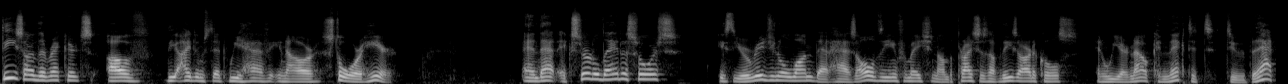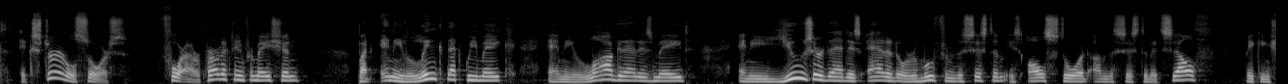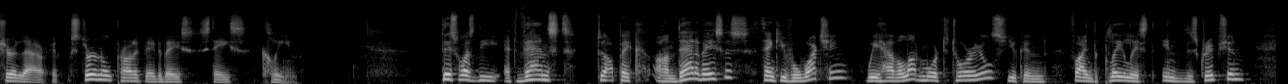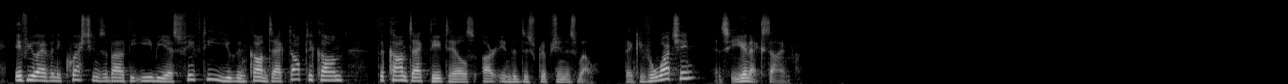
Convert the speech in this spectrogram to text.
These are the records of the items that we have in our store here. And that external data source is the original one that has all of the information on the prices of these articles and we are now connected to that external source for our product information, but any link that we make, any log that is made, any user that is added or removed from the system is all stored on the system itself, making sure that our external product database stays clean. This was the advanced topic on databases. Thank you for watching. We have a lot more tutorials. You can find the playlist in the description. If you have any questions about the EBS 50, you can contact Opticon. The contact details are in the description as well. Thank you for watching and see you next time.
